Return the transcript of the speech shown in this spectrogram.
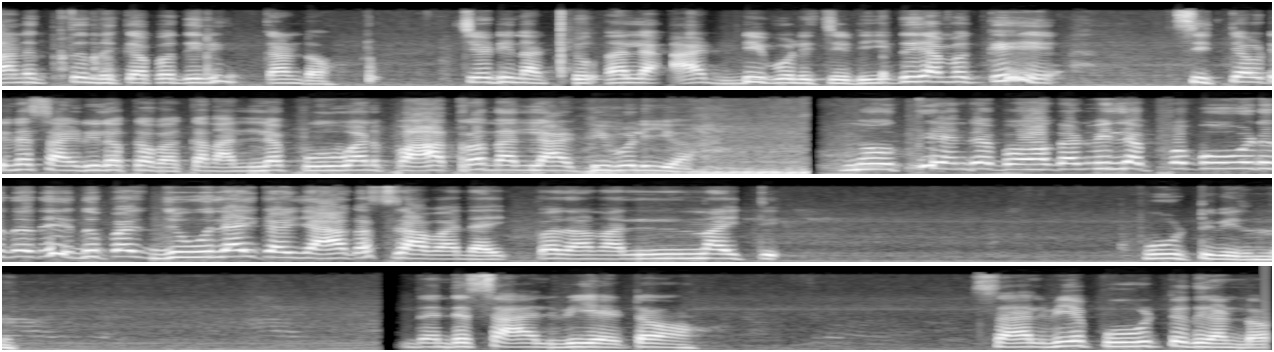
തണുത്ത് നിൽക്കുക. ഇതിൽ കണ്ടോ? ചെടി നട്ടു. നല്ല അടിപൊളി ചെടി. ഇത് നമുക്ക് സിറ്റ് ഔട്ടിന്റെ സൈഡിലൊക്കെ വെക്കാം. നല്ല പൂവാണ്. പാത്രം നല്ല അടിപൊളിയാ. നോക്ക് എന്റെ ബോഗൺവില്ല ഇപ്പം പൂവിടുന്നത്? ഇതിപ്പോൾ ജൂലൈ കഴിഞ്ഞ് ആഗസ്റ്റ് ആവാനായി. ഇപ്പം അതാ നന്നായിട്ട് പൂട്ട് വരുന്നു. ഇതെന്റെ സാൽവിയ കേട്ടോ സാൽവിയ പൂവിട്ടത് കണ്ടോ?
